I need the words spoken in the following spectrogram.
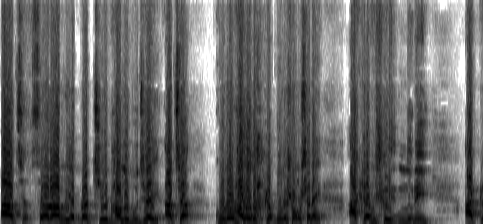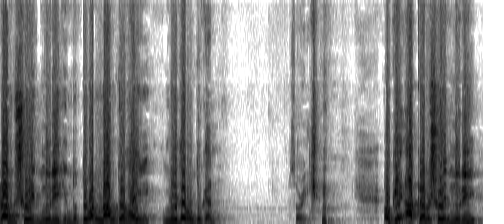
আচ্ছা স্যার, আমি আপনার চেয়ে ভালো বুঝাই। আচ্ছা কোনো ভালো কোনো সমস্যা নাই। আকরাম শহীদ নুরি আকরাম শহীদ নুরি, কিন্তু তোমার নামটা ভাই মেয়েদের মতো কেন? সরি ওকে আকরাম শহীদ নুরি,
